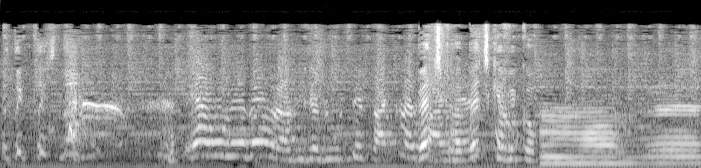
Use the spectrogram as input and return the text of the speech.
że to ktoś na... Ja mówię, dobra, widzę dwóch typa, klepa, Beczka, nie? beczkę wykop. Może...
